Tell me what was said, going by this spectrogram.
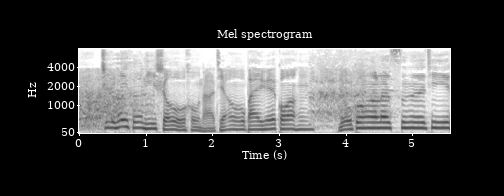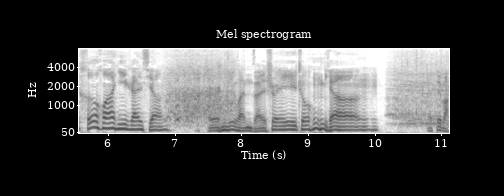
只为和你守候那皎白月光。又过了四季，荷花依然香，而你宛在水中央。哎，对吧？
